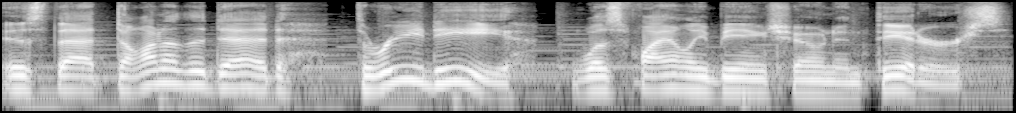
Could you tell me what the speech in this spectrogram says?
is that Dawn of the Dead 3D was finally being shown in theaters.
